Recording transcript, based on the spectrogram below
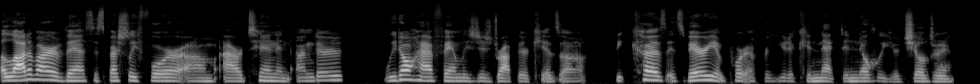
A lot of our events, especially for um, our 10 and under, we don't have families just drop their kids off because it's very important for you to connect and know who your children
